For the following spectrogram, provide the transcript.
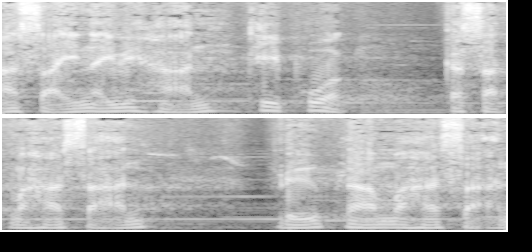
อาศัยในวิหารที่พวกกษัตริย์มหาศาล หรือพราหมณ์มหาศาล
